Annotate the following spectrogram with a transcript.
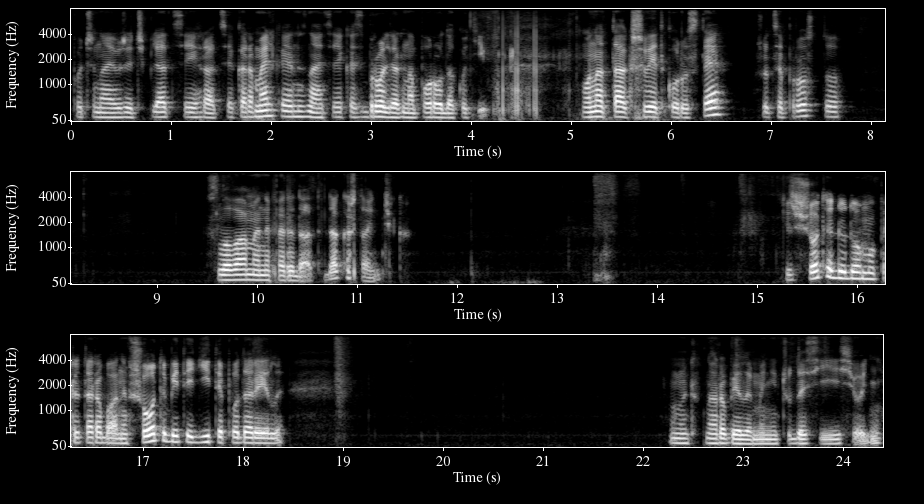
починає вже чіплятися і гратися. Карамелька, я не знаю, це якась бройлерна порода котів. Вона так швидко росте, що це просто словами не передати. Да, каштанчик? Що ти додому притарабанив? Що тобі ті діти подарили? Вони тут наробили мені чудосії сьогодні.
